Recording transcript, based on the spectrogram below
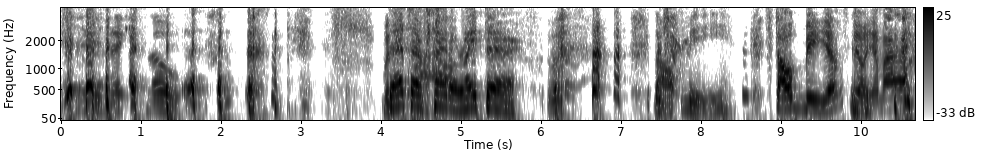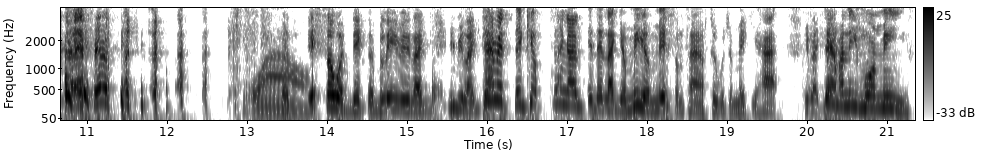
no. That's our wow. title right there. Stalk Mii. Stalk Mii. Yep. Still M I. Wow. But it's so addictive. Believe me, like you'd be like, damn it, they killed the thing I and then like your meal miss sometimes too, which will make you hot. You're like, damn, I need more Miis.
